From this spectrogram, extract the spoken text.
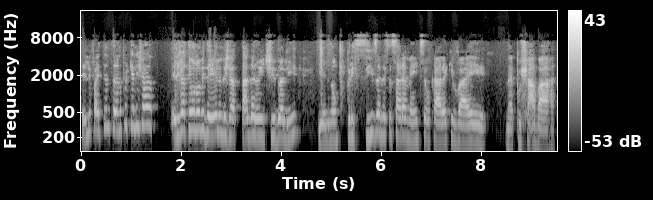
Ele vai tentando porque ele já ele já tem o nome dele, ele já tá garantido ali e ele não precisa necessariamente ser o cara que vai né, puxar a barra.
